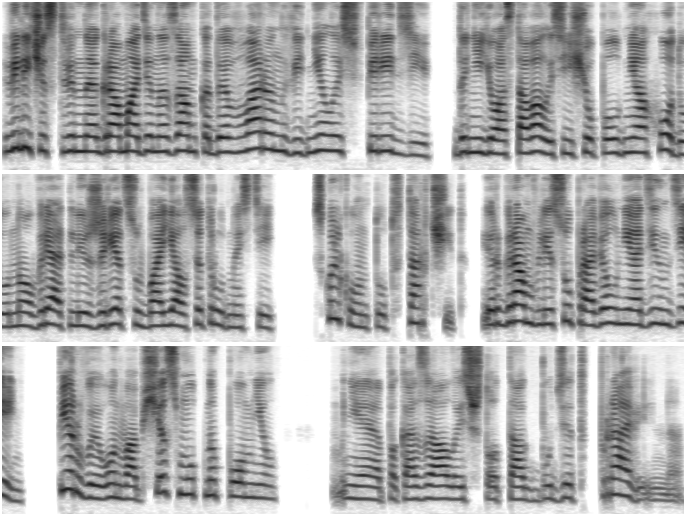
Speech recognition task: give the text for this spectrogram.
Величественная громадина замка Деварен виднелась впереди. До нее оставалось еще полдня ходу, но вряд ли жрец убоялся трудностей. Сколько он тут торчит? Ирграм в лесу провел не один день. Первый он вообще смутно помнил. Мне показалось, что так будет правильно.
